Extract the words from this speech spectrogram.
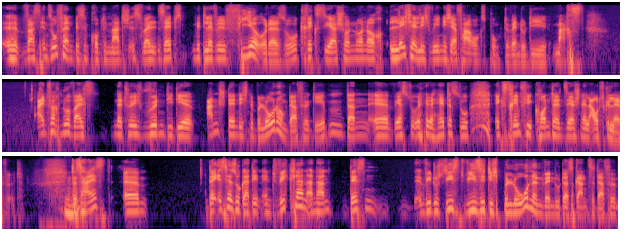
äh, was insofern ein bisschen problematisch ist, weil selbst mit Level 4 oder so kriegst du ja schon nur noch lächerlich wenig Erfahrungspunkte, wenn du die machst. Einfach nur, weil es natürlich würden die dir anständig eine Belohnung dafür geben, dann äh, wärst du, hättest du extrem viel Content sehr schnell outgelevelt. Mhm. Das heißt, ähm, da ist ja sogar den Entwicklern anhand dessen, wie du siehst, wie sie dich belohnen, wenn du das Ganze dafür,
